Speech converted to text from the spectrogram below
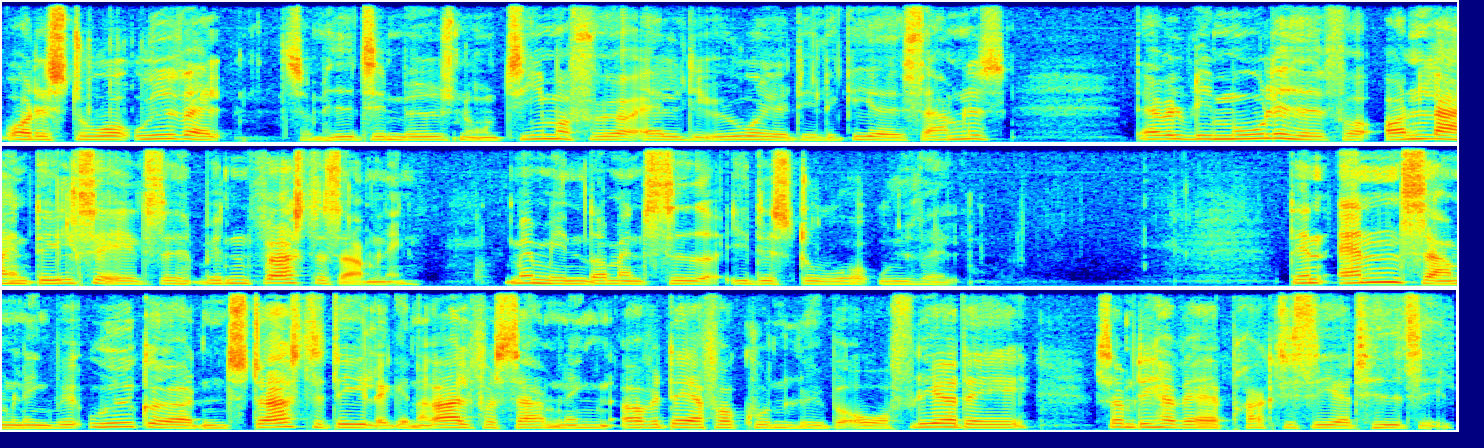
hvor det store udvalg, som hed til mødes nogle timer før alle de øvrige delegerede samles, der vil blive mulighed for online deltagelse ved den første samling, medmindre man sidder i det store udvalg. Den anden samling vil udgøre den største del af generalforsamlingen og vil derfor kunne løbe over flere dage, som det har været praktiseret hidtil.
